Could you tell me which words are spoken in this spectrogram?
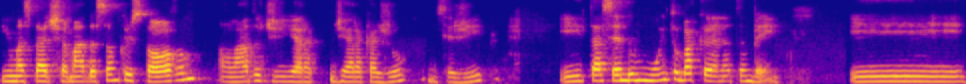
em uma cidade chamada São Cristóvão, ao lado de, Ara, de Aracaju, em Sergipe, e está sendo muito bacana também. E,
